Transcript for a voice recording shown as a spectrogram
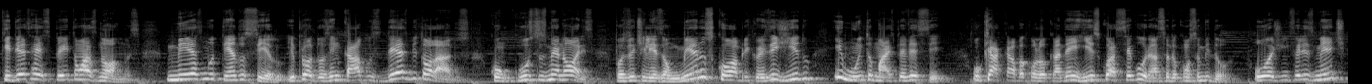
que desrespeitam as normas, mesmo tendo selo, e produzem cabos desbitolados, com custos menores, pois utilizam menos cobre que o exigido e muito mais PVC, o que acaba colocando em risco a segurança do consumidor. Hoje, infelizmente,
